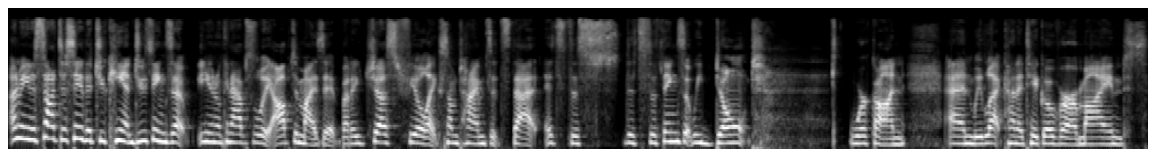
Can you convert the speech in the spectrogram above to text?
I mean, it's not to say that you can't do things that, you know, can absolutely optimize it, but I just feel like sometimes it's that, it's this, it's the things that we don't work on and we let kind of take over our minds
